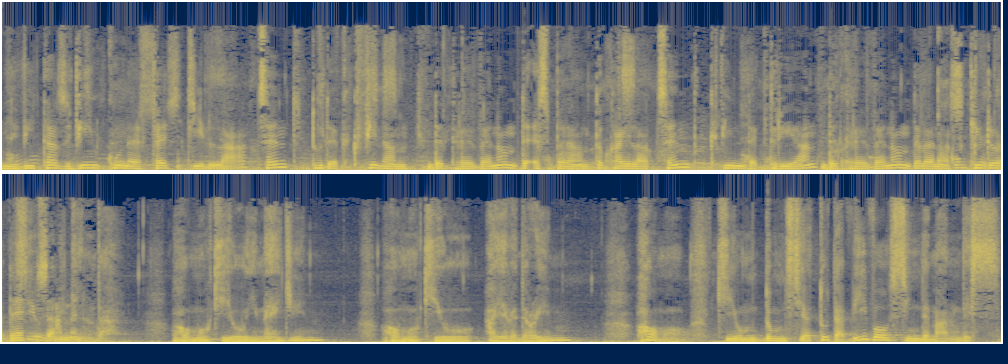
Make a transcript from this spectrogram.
invitas vin cune festi la cent dudek de detrevenon de Esperanto cae la cent quindec trian detrevenon de la nascido de zamen. Homo kiu imagine, homo kiu have a dream, homo, cium dum sia tuta vivo sin demandis.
